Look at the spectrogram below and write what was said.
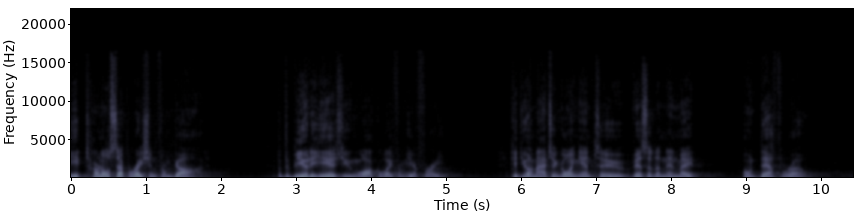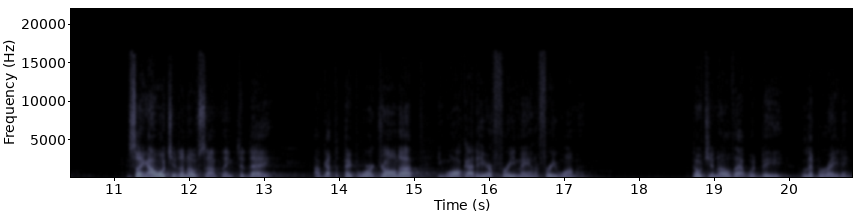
eternal separation from God. But the beauty is you can walk away from here free. Could you imagine going in to visit an inmate on death row and saying, I want you to know something today. I've got the paperwork drawn up. You can walk out of here a free man, a free woman. Don't you know that would be liberating?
